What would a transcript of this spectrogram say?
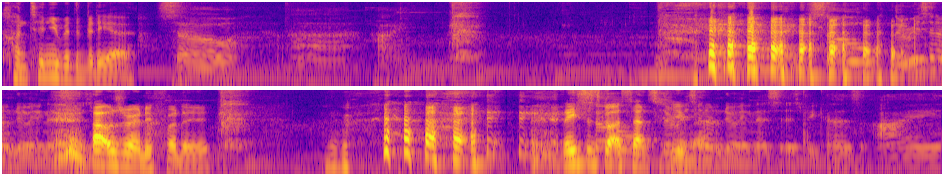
continue with the video. So, so the reason I'm doing this. Is That was really funny. Lisa's got a sense of humor. The reason humour. I'm doing this is because I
